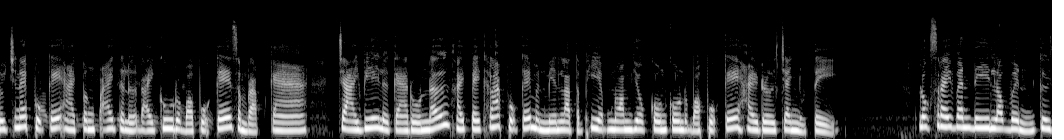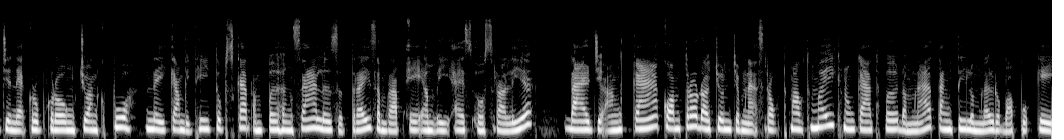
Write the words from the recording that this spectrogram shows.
ដូច្នេះពួកគេអាចពឹងផ្អែកទៅលើដៃគូរបស់ពួកគេសម្រាប់ការចាយវាយលើការរស់នៅហើយពេលខ្លះពួកគេមិនមានលទ្ធភាពនាំយកកូនកូនរបស់ពួកគេហើយរើចេញនោះទេលោកស្រី Wendy Lovin គឺជាអ្នកគ្រប់គ្រងជាន់ខ្ពស់នៃកម្មវិធីទប់ស្កាត់អំពើហិង្សាលើស្ត្រីសម្រាប់ AMES Australia ដែលជាអង្គការគ្រប់គ្រងដល់ជនចំណាក់ស្រុកថ្មោកថ្មីក្នុងការធ្វើដំណើរតាំងទីលំនៅរបស់ពួកគេ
